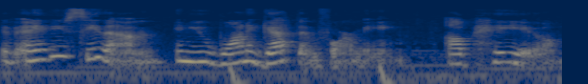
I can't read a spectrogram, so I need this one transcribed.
If any of you see them and you want to get them for me, I'll pay you.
